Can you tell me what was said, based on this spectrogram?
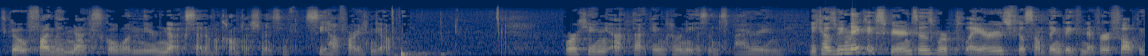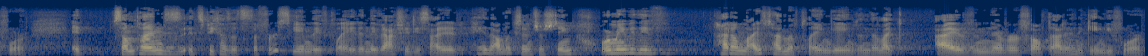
to go find the next goal and your next set of accomplishments and see how far you can go. working at that game company is inspiring because we make experiences where players feel something they've never felt before. It, sometimes it's because it's the first game they've played and they've actually decided, hey, that looks interesting. Or maybe they've had a lifetime of playing games and they're like, I've never felt that in a game before.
